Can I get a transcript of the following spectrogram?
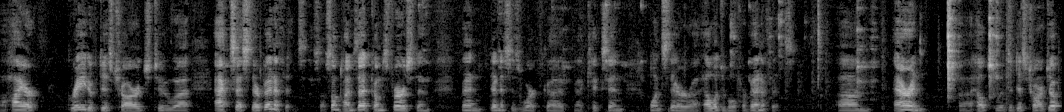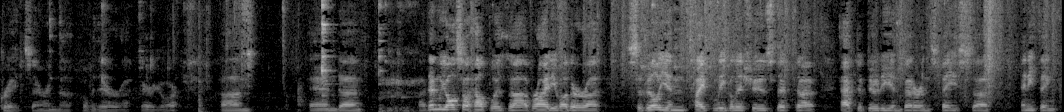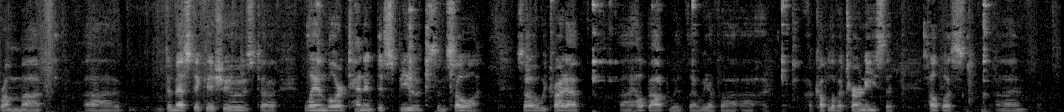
a higher grade of discharge to access their benefits. So sometimes that comes first and then Dennis's work uh, uh, kicks in once they're uh, eligible for benefits. Um, Aaron uh, helps with the discharge upgrades. Aaron uh, over there, uh, there you are. Um, and then we also help with a variety of other civilian type legal issues that active duty and veterans face. anything from domestic issues to landlord-tenant disputes and so on. So we try to uh, help out with, uh, we have uh, uh a couple of attorneys that help us um,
